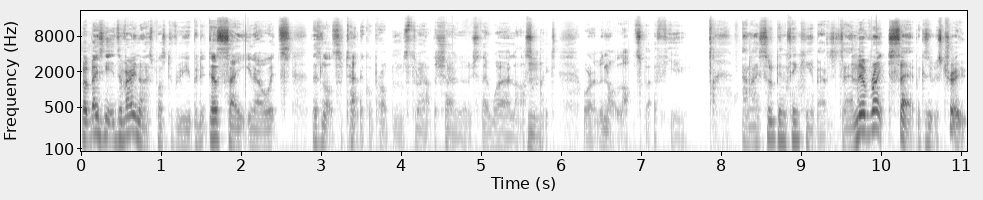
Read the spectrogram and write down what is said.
But basically, it's a very nice positive review. But it does say, you know, it's there's lots of technical problems throughout the show, which there were last night, or not lots, but a few. And I sort of been thinking about it today, and they're right to say it because it was true.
